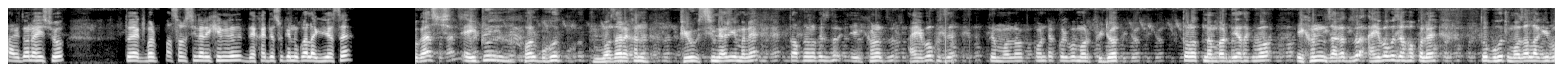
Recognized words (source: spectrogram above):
চাৰিজন আহিছোঁ। তো একবাৰ পাছৰ চিনাৰীখিনি দেখাই দিছোঁ কেনেকুৱা লাগি আছে। গাছ এইটো হ'ল বহুত মজাৰ এখন ভিউ চিনাৰী মানে। তো আপোনালোকে যদি এইখনত আহিব খোজে, তো মোৰ লগত কণ্টেক্ট কৰিব মোৰ ভিডিঅ'ত তলত নাম্বাৰ দিয়া থাকিব। এইখন জেগাত যদি আহিব খোজে সকলোৱে, তো বহুত মজা লাগিব।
